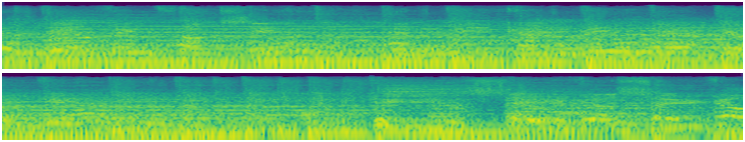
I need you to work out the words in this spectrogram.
Living and we can really begin. He's Savior, Savior,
